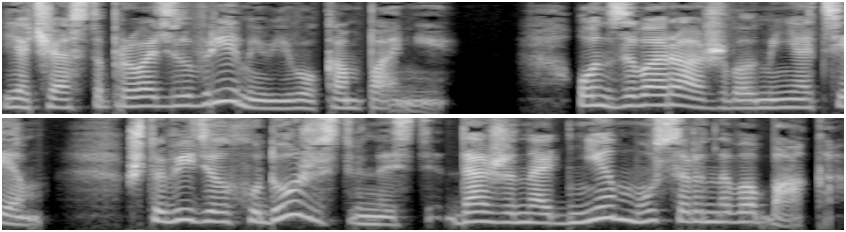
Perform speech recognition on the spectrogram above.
Я часто проводил время в его компании. Он завораживал меня тем, что видел художественность даже на дне мусорного бака.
